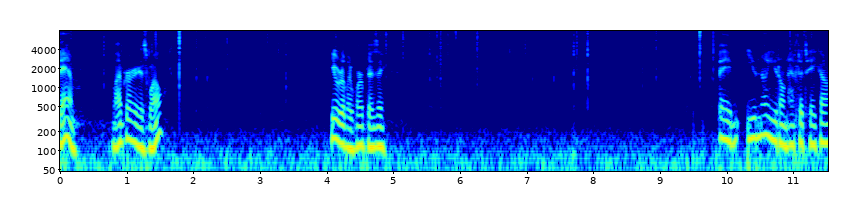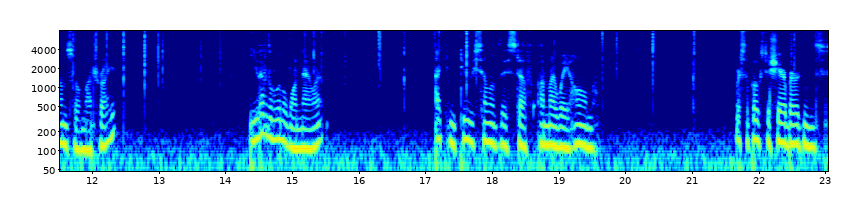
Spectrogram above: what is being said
Damn, library as well? You really were busy. Babe, you know you don't have to take on so much, right? You have the little one now. I can do some of this stuff on my way home. We're supposed to share burdens.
